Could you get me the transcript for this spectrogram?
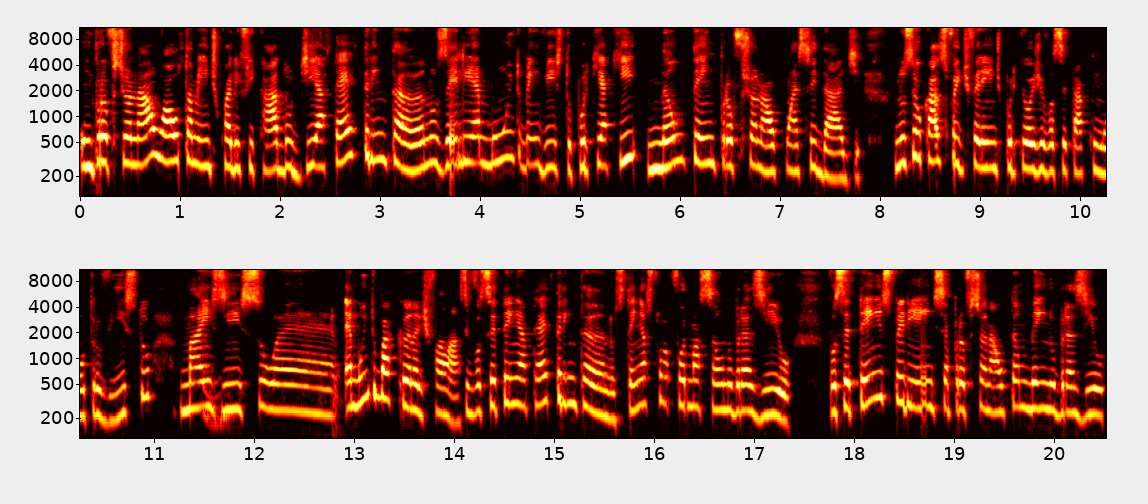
Um profissional altamente qualificado de até 30 anos, ele é muito bem visto, porque aqui não tem profissional com essa idade. No seu caso foi diferente, porque hoje você está com outro visto, mas uhum. isso é, é muito bacana de falar. Se você tem até 30 anos, tem a sua formação no Brasil, você tem experiência profissional também no Brasil,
